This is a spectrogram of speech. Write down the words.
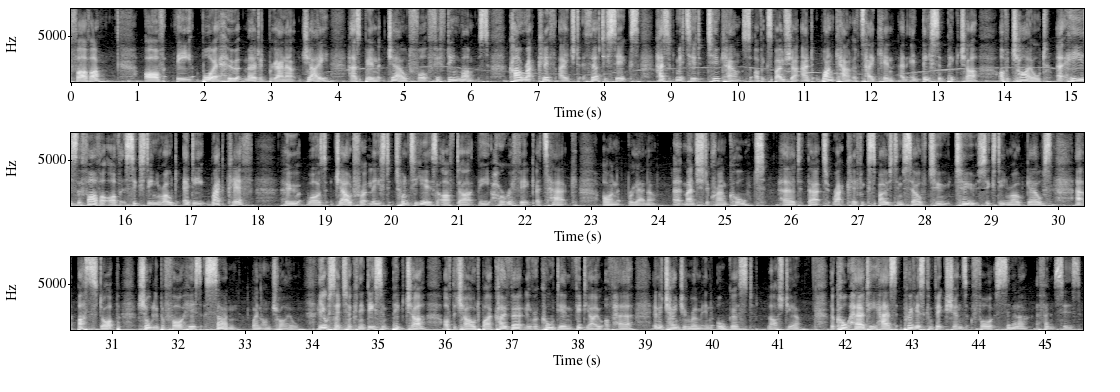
father of the boy who murdered Brianna Ghey has been jailed for 15 months. Kyle Ratcliffe, aged 36, has admitted two counts of exposure and one count of taking an indecent picture of a child. Uh, he is the father of 16 year old Eddie Ratcliffe. Who was jailed for at least 20 years after the horrific attack on Brianna. At Manchester Crown Court heard that Ratcliffe exposed himself to two 16 year old girls at a bus stop shortly before his son went on trial. He also took an indecent picture of the child by covertly recording video of her in a changing room in August last year. The court heard he has previous convictions for similar offences.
